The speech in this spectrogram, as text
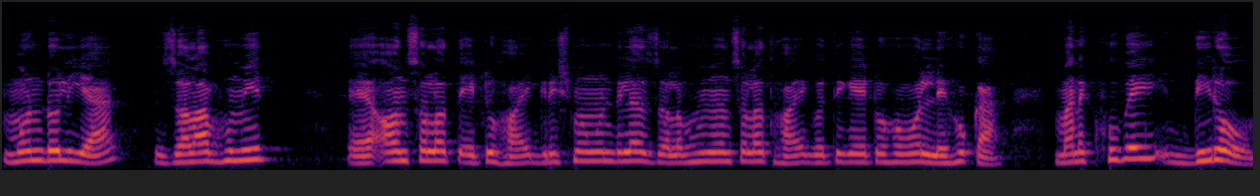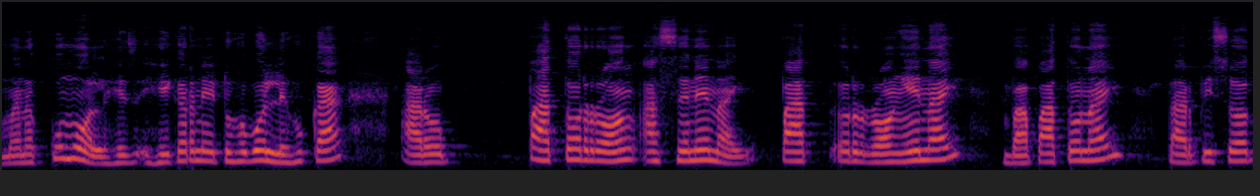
মণ্ডলীয়া জলাভূমিত অঞ্চলত এইটো হয়। গ্ৰীষ্মমণ্ডলীয় জলাভূমি অঞ্চলত হয়, গতিকে এইটো হ'ব লেহুকা। মানে খুবেই দৃঢ় মানে কোমল। সেই- সেইকাৰণে এইটো হ'ব লেহুকা। আৰু পাতৰ ৰং আছেনে নাই? পাতৰ ৰঙে নাই বা পাতো নাই। তাৰপিছত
